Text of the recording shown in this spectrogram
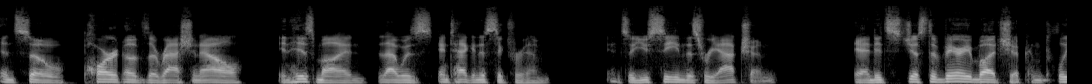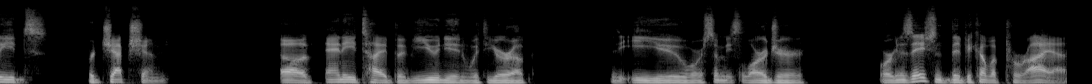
And so part of the rationale in his mind, that was antagonistic for him. And so you see in this reaction, and it's just a very much a complete rejection of any type of union with Europe, the EU, or some of these larger organizations. They become a pariah.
